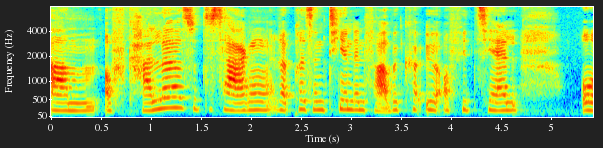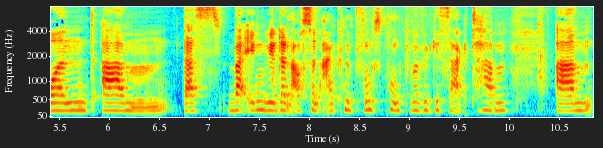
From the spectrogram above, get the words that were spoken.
ähm, of Color sozusagen repräsentieren den VBKÖ offiziell. Und ähm, das war irgendwie dann auch so ein Anknüpfungspunkt, wo wir gesagt haben, ähm,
